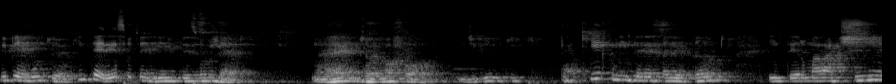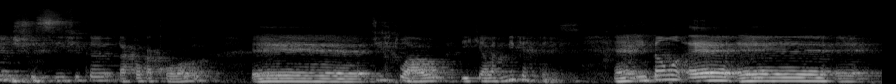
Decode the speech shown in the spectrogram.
Me pergunto eu, que interesse eu teria de ter esse objeto? Né, de alguma forma. De que, por que, que me interessaria tanto em ter uma latinha específica da Coca-Cola é, virtual e que ela me pertence? É, então, é, é, é,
